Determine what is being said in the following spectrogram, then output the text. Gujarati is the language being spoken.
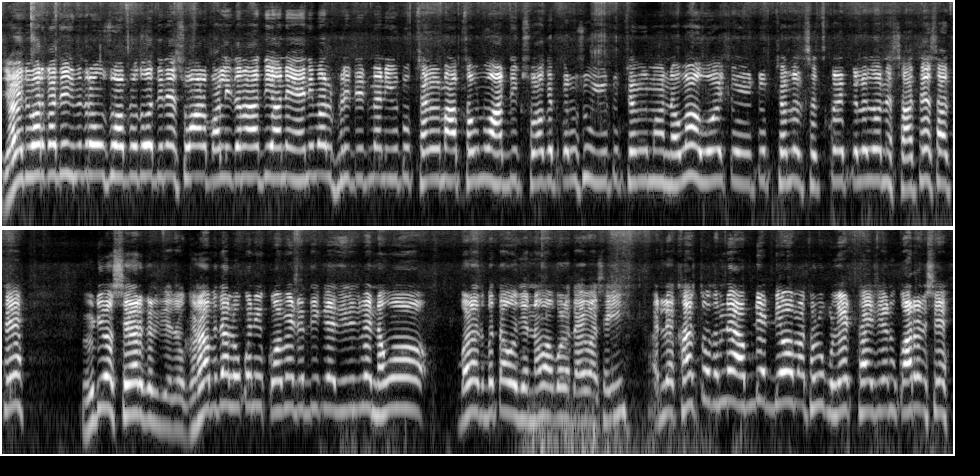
જય દ્વારકાધીશ મિત્રો, હું છું આપણો દોસ્ત દિનેશ ચૌહાણ પાલીતાણા હતી અને એનિમલ ફ્રી ટ્રીટમેન્ટ યુટ્યુબ ચેનલમાં આપ સૌનું હાર્દિક સ્વાગત કરું છું. યુટ્યુબ ચેનલમાં નવા હોય તો યુટ્યુબ ચેનલ સબસ્ક્રાઇબ કરી લેજો અને સાથે સાથે વીડિયો શેર કરી દેજો. ઘણા બધા લોકોની કોમેન્ટ હતી કે દિનેશભાઈ, નવો બળદ બતાવો જે નવા બળદ આવ્યા છે એ એટલે ખાસ તો તમને અપડેટ દેવામાં થોડુંક લેટ થાય છે, એનું કારણ છે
